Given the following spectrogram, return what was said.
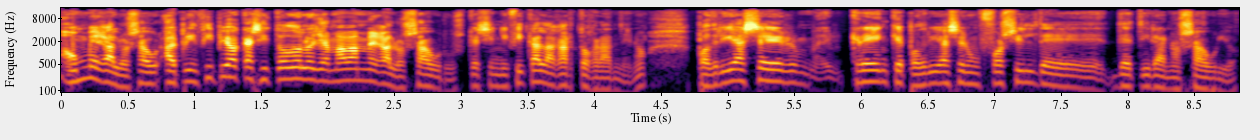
a un megalosaurus. Al principio a casi todo lo llamaban megalosaurus, que significa lagarto grande, ¿no? Podría ser, creen que podría ser un fósil de, de tiranosaurio,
